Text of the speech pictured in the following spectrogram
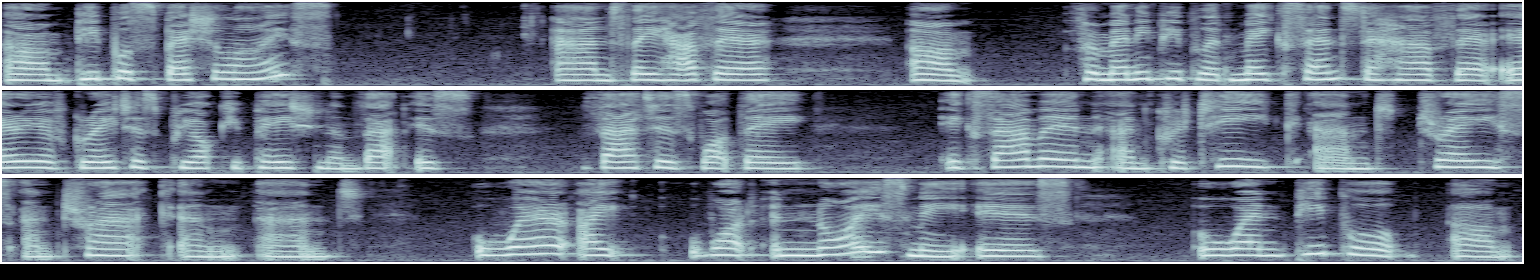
Um, people specialize and they have their, um, for many people, it makes sense to have their area of greatest preoccupation, and that is that is what they examine and critique and trace and track and and where I what annoys me is when people um,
